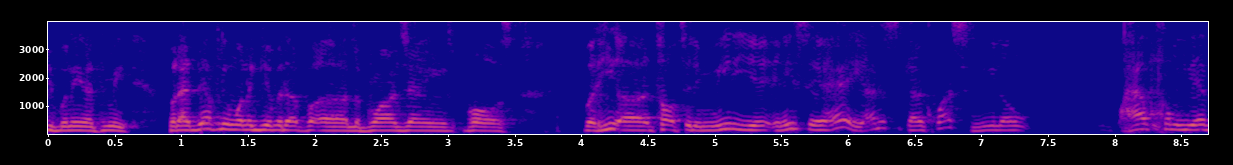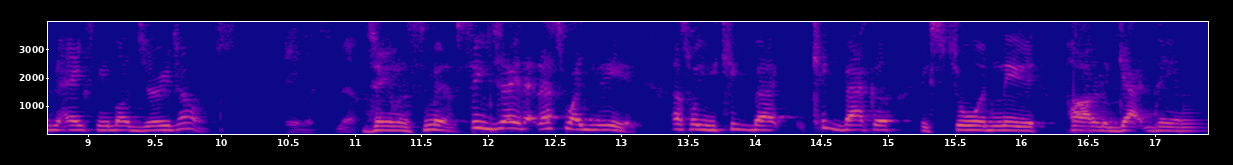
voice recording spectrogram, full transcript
People named after me. But I definitely want to give it up for uh, LeBron James, pause. But he uh, talked to the media and he said, Hey, I just got a question. You know, how come you haven't asked me about Jerry Jones? Jalen Smith. Jalen Smith. CJ, that, that's why you here. That's why you kick back, kickbacker extraordinaire part of the goddamn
